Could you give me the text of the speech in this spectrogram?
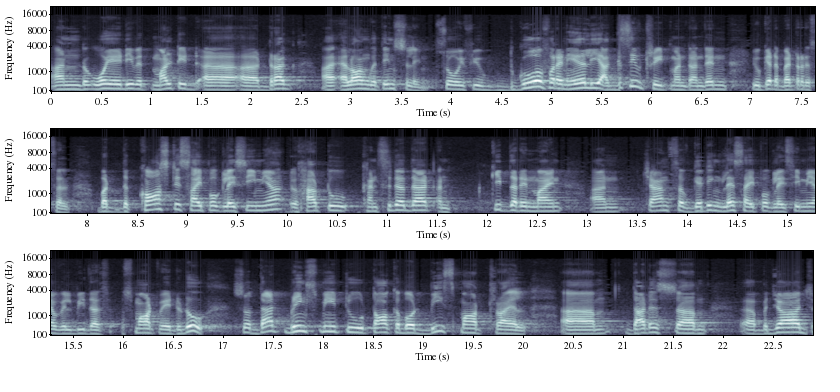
and OAD with multi-drug uh, uh, uh, along with insulin. So if you go for an early aggressive treatment and then you get a better result. But the cost is hypoglycemia. You have to consider that and keep that in mind and chance of getting less hypoglycemia will be the smart way to do. So that brings me to talk about B-SMART trial. Um, that is um, uh, Bajaj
